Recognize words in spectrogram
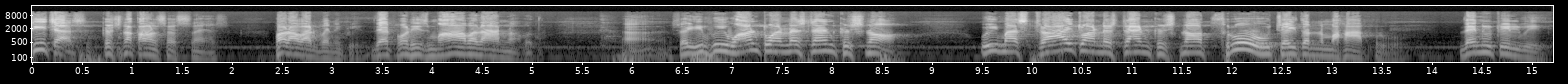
teach us Krishna consciousness for our benefit. Therefore, he is Mahavadana. Uh, so, if we want to understand Krishna, we must try to understand Krishna through Chaitanya Mahaprabhu. Then it will be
